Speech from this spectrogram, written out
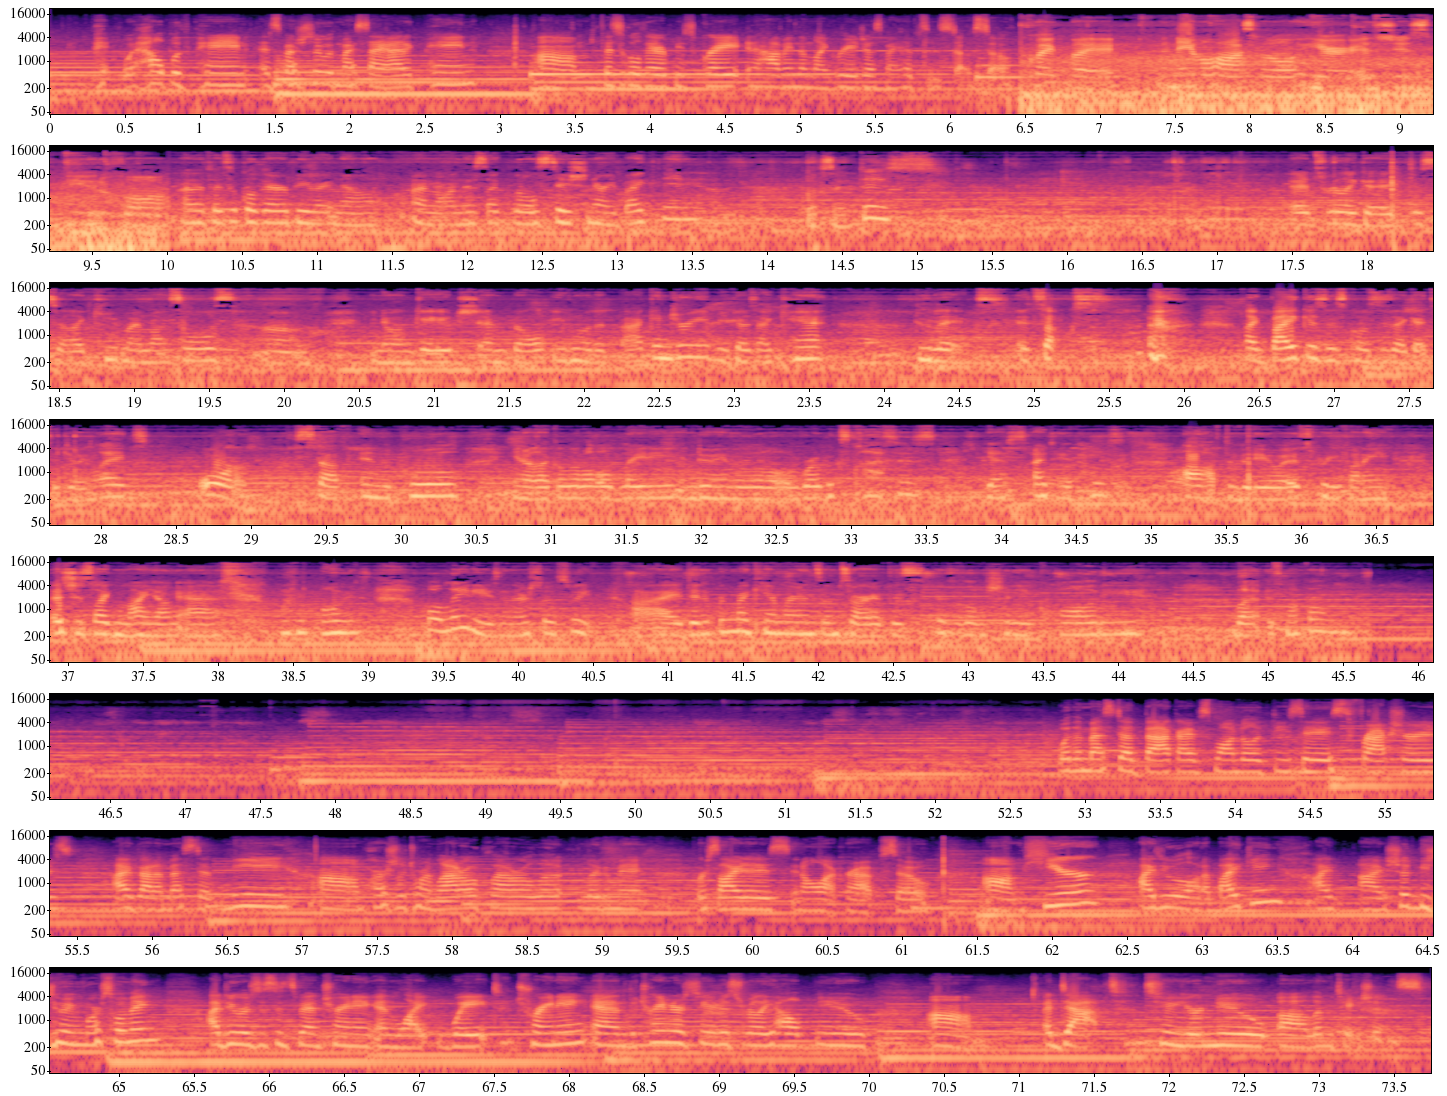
help with pain, especially with my sciatic pain. Um, physical therapy is great and having them like readjust my hips and stuff. So quick, but the Naval Hospital here is just beautiful. I'm at physical therapy right now. I'm on this like little stationary bike thing. Looks like this. It's really good just to like keep my muscles, um, you know, engaged and built even with a back injury because I can't do legs. It sucks. like bike is as close as I get to doing legs or stuff in the pool, you know, like a little old lady and doing the little aerobics classes. Yes, I do those. I'll have to video it. It's pretty funny. It's just like my young ass with all these old ladies and they're so sweet. I didn't bring my camera in, so I'm sorry if this is a little shitty quality, but it's my problem. With a messed up back. I have spondylolisthesis, fractures. I've got a messed up knee, um, partially torn lateral collateral li ligament, bursitis, and all that crap. So um, here, I do a lot of biking. I, I should be doing more swimming. I do resistance band training and lightweight training, and the trainers here just really help you um, adapt to your new uh, limitations.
